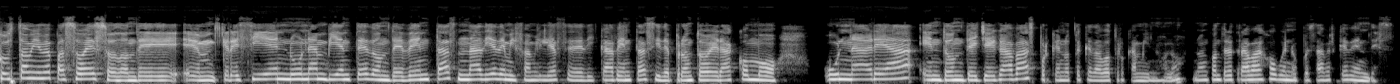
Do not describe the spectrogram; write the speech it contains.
justo a mí me pasó eso, donde em, crecí en un ambiente donde ventas, nadie de mi familia se dedica a ventas y de pronto era como un área en donde llegabas porque no te quedaba otro camino, ¿no? No encontré trabajo, bueno, pues a ver qué vendes.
